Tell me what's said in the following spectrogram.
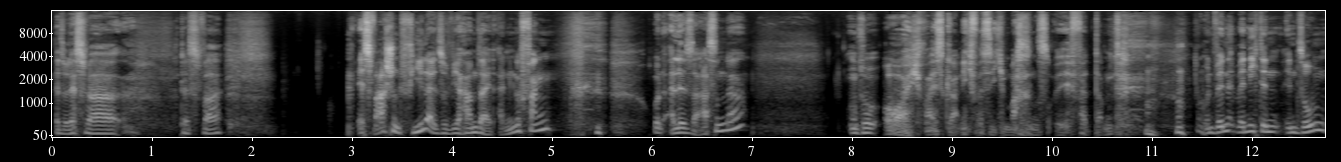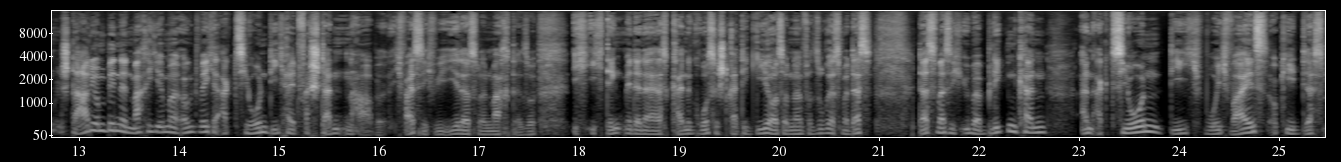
Also das war, das war, es war schon viel. Also wir haben da halt angefangen und alle saßen da und so, oh, ich weiß gar nicht, was ich machen soll, verdammt. und wenn, wenn ich denn in so einem Stadium bin, dann mache ich immer irgendwelche Aktionen, die ich halt verstanden habe. Ich weiß nicht, wie ihr das dann macht. Also ich, ich denke mir dann erst keine große Strategie aus, sondern versuche erstmal das, das, was ich überblicken kann an Aktionen, die ich, wo ich weiß, okay, das,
